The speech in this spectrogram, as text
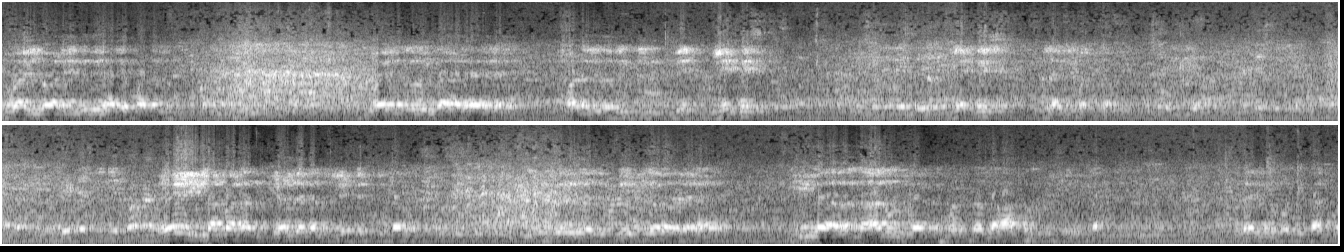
ದುಬೈಲೂ ಹಳೆಯದಿದೆ ಹಳೆ ಮಾಡಲ್ ದುಬೈನಲ್ಲೂ ಈಗ ಹಳೆ ಮಾಡಲ್ ಇರೋದು ಲೇಟೆಸ್ಟ್ ಲೇಟೆಸ್ಟ್ ಇದಾಗಿ ಬರ್ತಾರೆ ಏ ಇಲ್ಲಪ್ಪ ನಾನು ಕೇಳಿದೆ ನಾನು ಲೇಟೆಸ್ಟ್ ಇಲ್ಲ ಈಗ ನಾನು ಉದ್ಘಾಟನೆ ಮಾಡಿದ್ರಲ್ಲ ಆ ಥರದ ವಿಷಯ ಇಲ್ಲ ಉದಯಗಳ ಬಗ್ಗೆ ಮಾತ್ರ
